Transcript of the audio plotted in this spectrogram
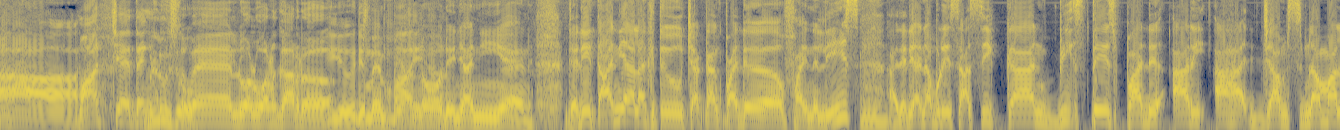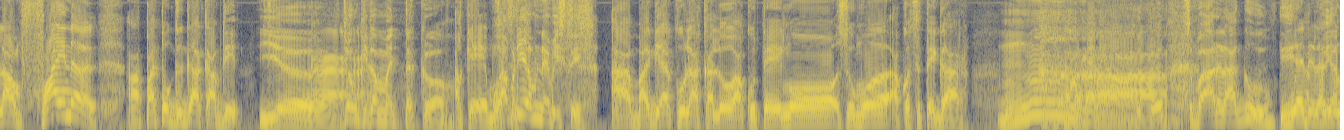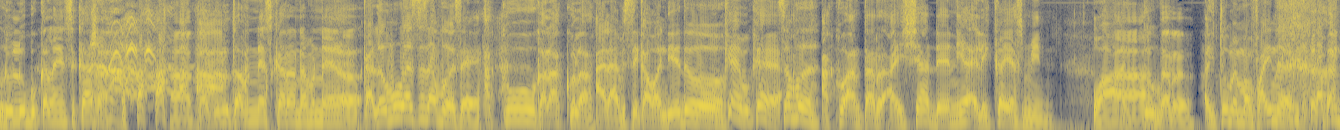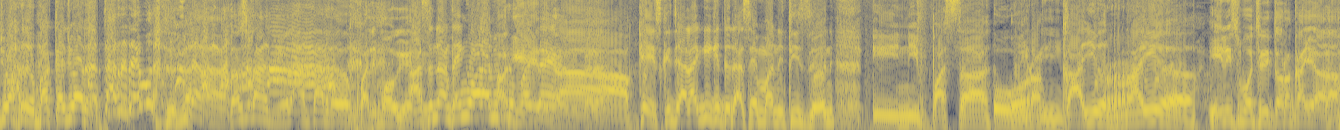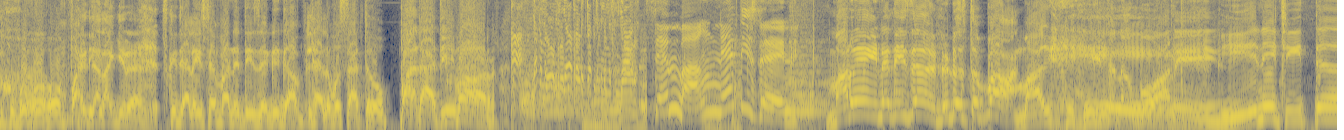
macam tengok Blues tu. luar-luar negara. Ya dia main Baik piano lah. Dia nyanyi kan Jadi tahniah lah kita ucapkan kepada finalis hmm. ha, Jadi anda boleh saksikan Big Stage pada hari Ahad jam 9 malam final ha, tu gegar ke update Ya. Ah. Jom kita main teka. Okey, Siapa mula- dia yang menang big stage? Ah bagi aku lah kalau aku tengok semua aku rasa tegar. Hmm, betul. Sebab ada lagu. Ya, ada Aku lagu. yang dulu bukanlah yang sekarang. ha, kalau dulu tak menang, sekarang dah menang tak? Kalau mu rasa siapa saya? Aku, kalau akulah. Alah mesti kawan dia tu. Bukan, bukan. Siapa? Aku antara Aisyah, Dania, Elika, Yasmin. Wah, Ah, itu antara. itu memang final. Tapi juara, bakal juara. Antara dia pun Benar Tak senangnya lah Antara 4-5 orang Ah senang tengok lah minggu Okey, depan tengok. Ah, Okey, sekejap lagi kita nak sembang netizen. Ini pasal Oh, orang ini. kaya raya. Ini semua cerita orang kaya lah Oh, Sekejap lagi dah Sekejap lagi sembang netizen gegar pilihan nombor satu. Pantai Timur. Sembang netizen. Mari netizen Duduk setepak Mari Kita nak buat ni. Ini cerita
